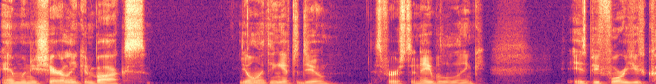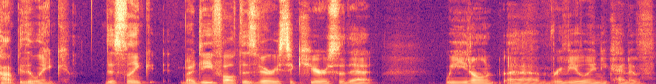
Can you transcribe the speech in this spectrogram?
And when you share a link in Box, the only thing you have to do is first enable the link is before you copy the link. This link by default is very secure so that we don't um, reveal any kind of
